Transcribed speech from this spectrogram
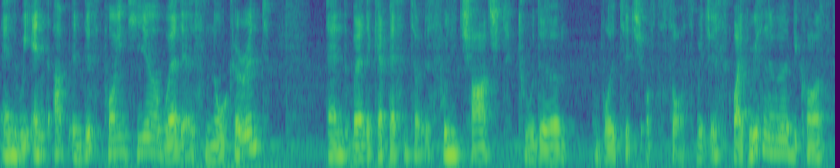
And we end up in this point here where there is no current and where the capacitor is fully charged to the voltage of the source which is quite reasonable because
